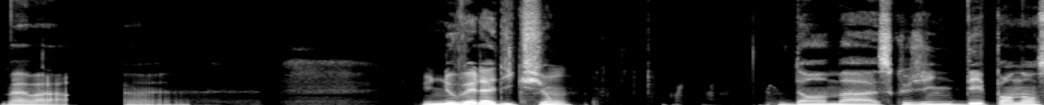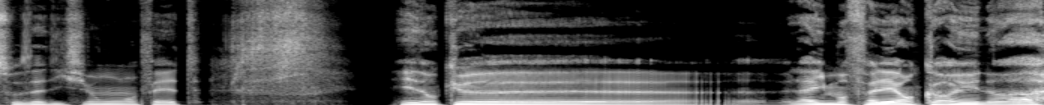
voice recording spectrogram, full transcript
Ben voilà. Euh, une nouvelle addiction dans ma ce que j'ai une dépendance aux addictions en fait et donc euh, là il m'en fallait encore une ah,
